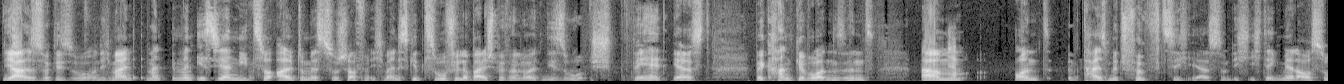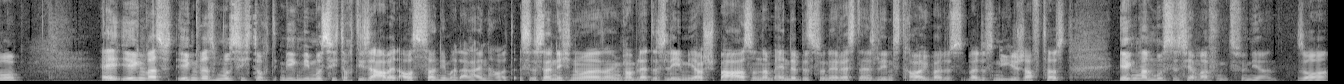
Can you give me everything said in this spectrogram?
Ja, es ist wirklich so. Und ich meine, man, man ist ja nie zu alt, um es zu schaffen. Ich meine, es gibt so viele Beispiele von Leuten, die so spät erst bekannt geworden sind. Ähm, ja. Und teils mit 50 erst. Und ich, ich denke mir halt auch so, hey, irgendwas, irgendwas muss sich doch, irgendwie muss sich doch diese Arbeit auszahlen, die man da reinhaut. Es ist ja nicht nur sein komplettes Leben ja Spaß und am Ende bist du den Rest deines Lebens traurig, weil du es weil nie geschafft hast. Irgendwann muss es ja mal funktionieren. So.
